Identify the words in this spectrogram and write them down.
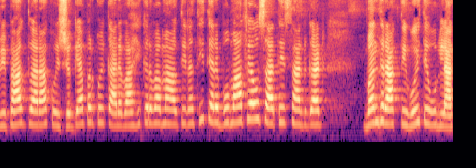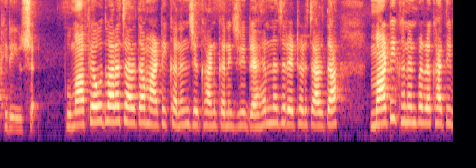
વિભાગ દ્વારા કોઈ જગ્યા પર કોઈ કાર્યવાહી કરવામાં આવતી નથી, ત્યારે ભૂમાફિયાઓ સાથે સાંઠગાંઠ બંધ રાખતી હોય તેવું લાગી રહ્યું છે. ભૂમાફિયાઓ દ્વારા ચાલતા માટી ખનન જે ખાણ ખનીજની રહેમ નજર હેઠળ ચાલતા માટી ખનન પર રખાતી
